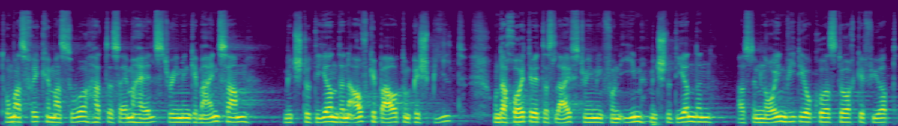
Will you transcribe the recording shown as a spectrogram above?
Thomas Fricke-Masur hat das MHL-Streaming gemeinsam mit Studierenden aufgebaut und bespielt. Und auch heute wird das Livestreaming von ihm mit Studierenden aus dem neuen Videokurs durchgeführt,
